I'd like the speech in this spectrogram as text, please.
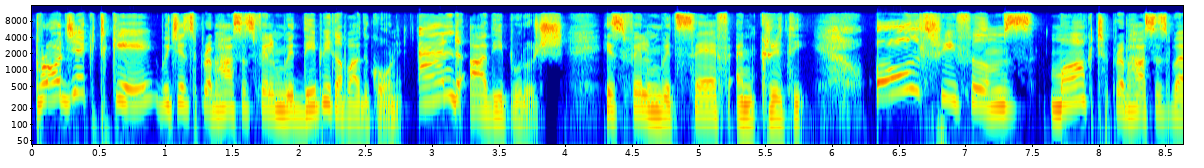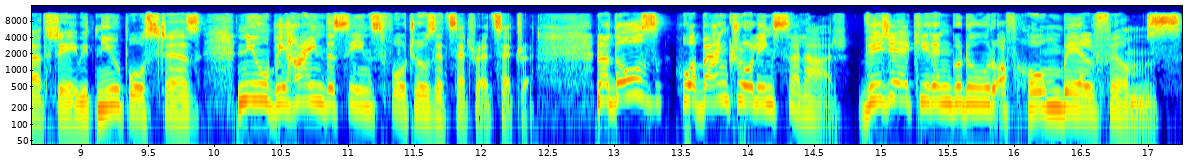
Project K, which is Prabhas's film with Deepika Padukone, and Adipurush, his film with Saif and Kriti, all three films marked Prabhas's birthday with new posters, new behind the scenes photos, etc., etc. Now, those who are bankrolling Salaar, Vijay Kiragandur of Hombale Films,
